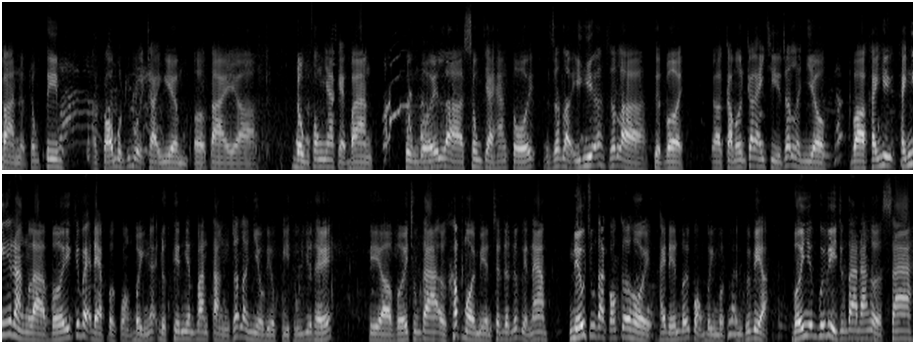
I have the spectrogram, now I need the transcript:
bạn ở trong team uh, có một cái buổi trải nghiệm ở tại uh, Đồng Phong Nha Kẻ Bàng cùng với là sông chài hang tối. Rất là ý nghĩa, rất là tuyệt vời. uh, cảm ơn các anh chị rất là nhiều. Và Khánh nghĩ- Khánh nghĩ rằng là với cái vẻ đẹp ở Quảng Bình ấy, được thiên nhiên ban tặng rất là nhiều điều kỳ thú như thế thì uh, với chúng ta ở khắp mọi miền trên đất nước Việt Nam nếu chúng ta có cơ hội hãy đến với Quảng Bình một lần quý vị ạ. Với những quý vị chúng ta đang ở xa,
